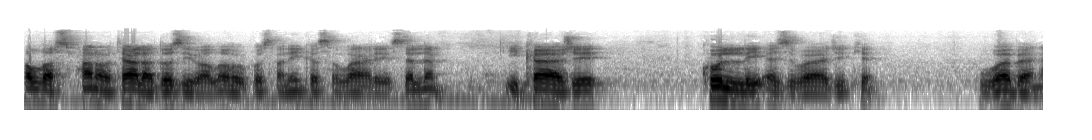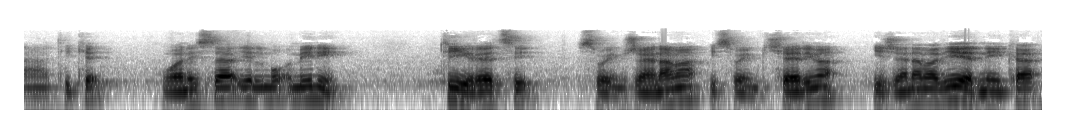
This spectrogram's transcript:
Allah subhanahu wa ta'ala doziva Allahu poslanika sallallahu alaihi sallam i kaže kulli ezvađike wa banatike wa nisa il mu'mini ti reci svojim ženama i svojim kćerima i ženama vjernika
